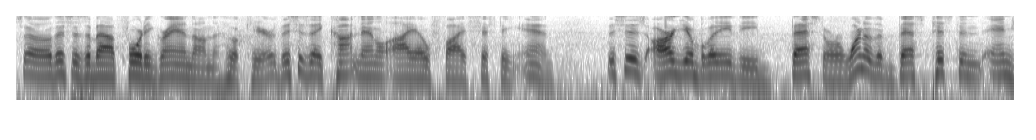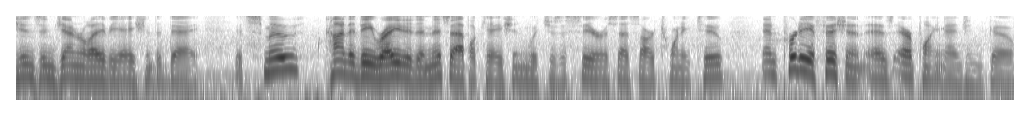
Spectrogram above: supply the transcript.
So this is about 40 grand on the hook here. This is a Continental IO 550N. This is arguably the best or one of the best piston engines in general aviation today. It's smooth, kind of derated in this application, which is a Cirrus SR22, and pretty efficient as airplane engines go.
